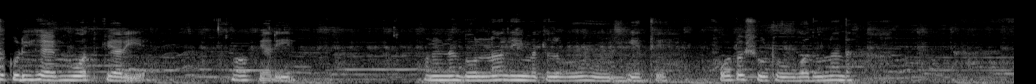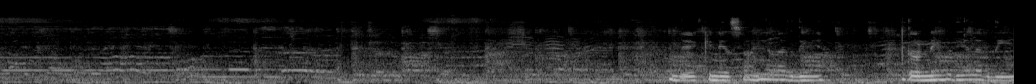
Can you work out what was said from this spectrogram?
ਇਹ ਕੁੜੀ ਹੈ ਵੀ ਬਹੁਤ ਪਿਆਰੀ ਹੈ। ਬਹੁਤ ਪਿਆਰੀ ਹੈ। ਹੁਣ ਇਹਨਾਂ ਦੋਨਾਂ ਦੀ ਮਤਲਬ ਉਹ ਹੋਊਗੀ ਇੱਥੇ। ਫੋਟੋ ਸ਼ੂਟ ਹੋਊਗਾ ਦੋਨਾਂ ਦਾ। ਦੇਖ ਕਿੰਨੀਆਂ ਸੋਹਣੀਆਂ ਲੱਗਦੀਆਂ। ਦੋਨੇ ਵਧੀਆ ਲੱਗਦੀਆਂ।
